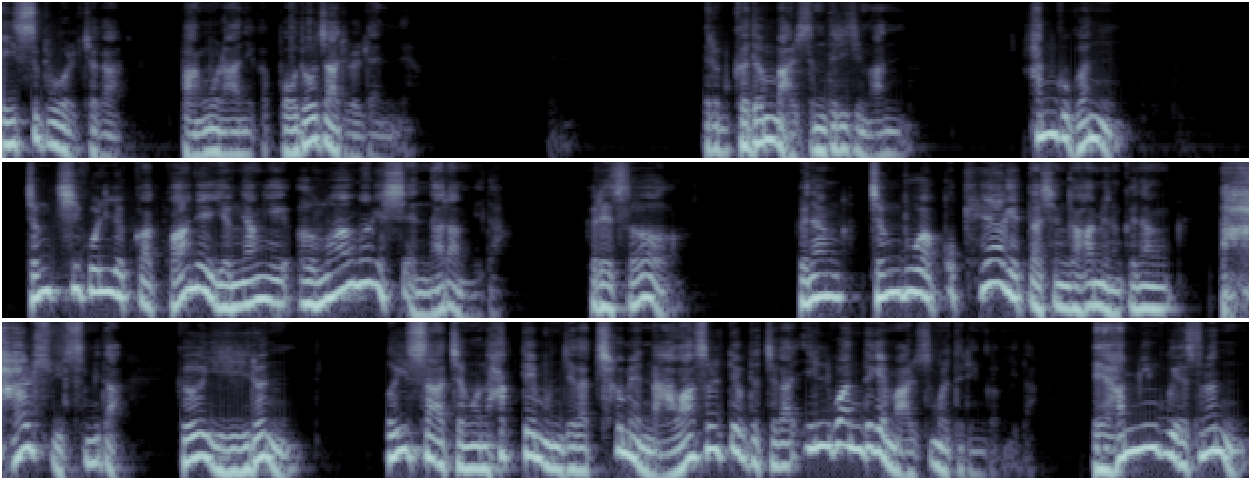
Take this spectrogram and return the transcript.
페이스북을 제가 방문하니까 보도자료를 냈네요. 예. 여러분 거듭 말씀드리지만 한국은 정치 권력과 관의 영향이 어마어마하게 센 나라입니다. 그래서 그냥 정부가 꼭 해야겠다 생각하면 그냥 다 할 수 있습니다. 그 일은 의사 정원 학대 문제가 처음에 나왔을 때부터 제가 일관되게 말씀을 드린 겁니다. 대한민국에서는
